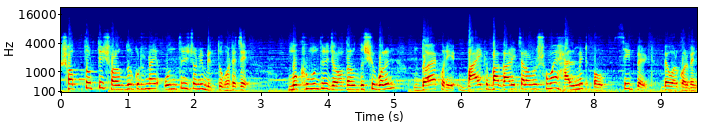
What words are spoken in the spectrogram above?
সত্তরটি সড়ক দুর্ঘটনায় উনত্রিশ জনের মৃত্যু ঘটেছে। মুখ্যমন্ত্রী জনতার উদ্দেশ্যে বলেন, দয়া করে বাইক বা গাড়ি চালানোর সময় হেলমেট ও সিট বেল্ট ব্যবহার করবেন।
